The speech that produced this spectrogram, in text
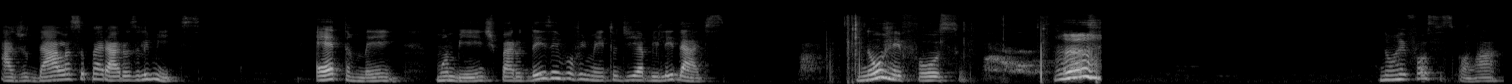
ajudá-la a superar os limites é também um ambiente para o desenvolvimento de habilidades. No reforço, no reforço escolar,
